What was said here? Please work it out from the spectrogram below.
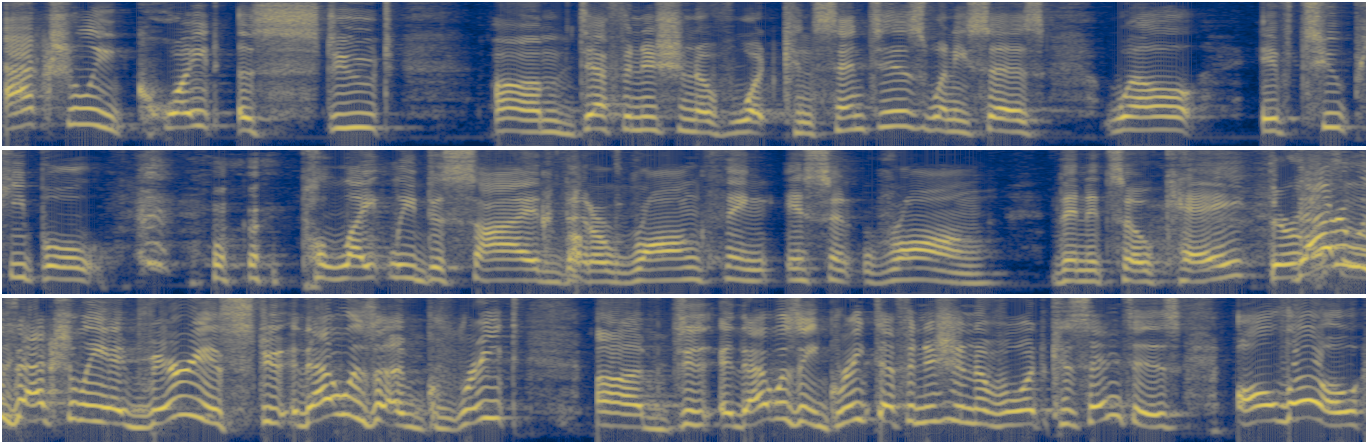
actually quite astute um, definition of what consent is when he says, well, if two people politely decide that a wrong thing isn't wrong, then it's okay. They're that was like- actually a very astute. That was a great. Uh, de- that was a great definition of what consent is. Although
